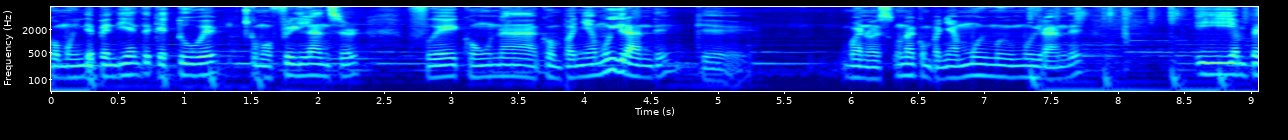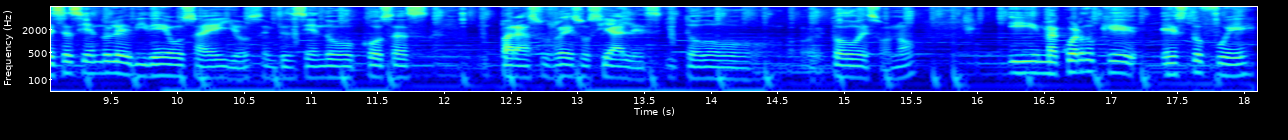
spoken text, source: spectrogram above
como independiente que tuve, como freelancer, fue con una compañía muy grande, que, bueno, es una compañía muy, muy, muy grande. Y empecé haciéndole videos a ellos, empecé haciendo cosas para sus redes sociales y todo, todo eso, ¿no? Y me acuerdo que esto fue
